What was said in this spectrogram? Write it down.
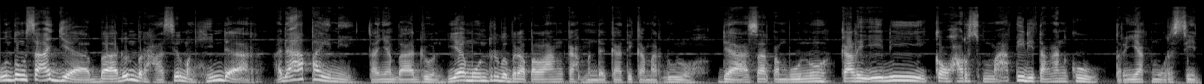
Untung saja Badrun berhasil menghindar. Ada apa ini? Tanya Badrun. Dia mundur beberapa langkah mendekati kamar dulu. Dasar pembunuh, kali ini kau harus mati di tanganku, teriak Mursid.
